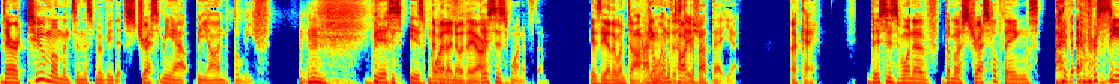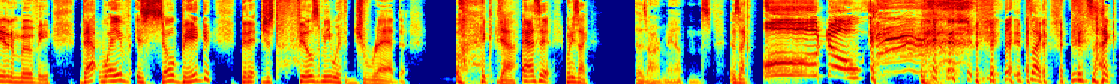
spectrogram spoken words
there are two moments in this movie that stress me out beyond belief. This is I one. bet I of know them. what they are. This is one of them. Is the other one docking? I don't want want to talk about that yet. Okay. This is one of the most stressful things I've ever seen in a movie. That wave is so big that it just fills me with dread. Like yeah. as it when he's like, "Those aren't mountains." It's like, "Oh no!" it's like it's like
